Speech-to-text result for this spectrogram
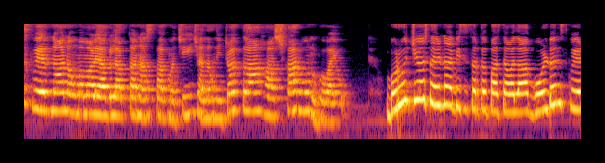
સ્ક્વેરના નવમા માળે આગ લાગતા નાસભાગ મચી જાનહાની ટળતા હાશકારો અનુભવાયો. ભરૂચ શહેરના એબીસી સર્કલ પાસે આવેલા ગોલ્ડન સ્ક્વેર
